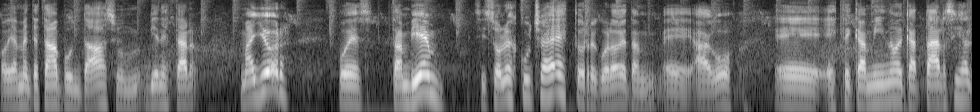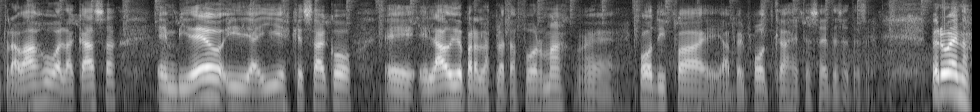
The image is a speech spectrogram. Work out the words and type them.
obviamente están apuntadas hacia un bienestar mayor, pues también, si solo escuchas esto, recuerda que eh, hago eh, este camino de catarsis al trabajo a la casa en video y de ahí es que saco eh, el audio para las plataformas Spotify, Apple Podcast, etc, etc, etc. Pero bueno,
